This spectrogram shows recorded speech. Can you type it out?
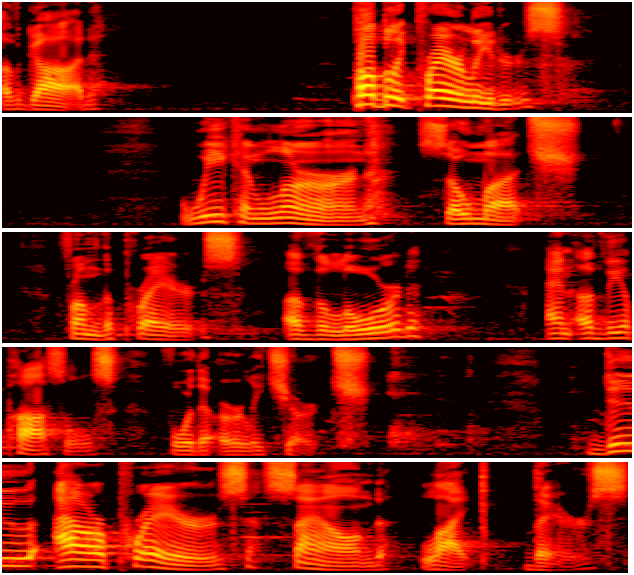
of God public prayer leaders, we can learn so much from the prayers of the Lord and of the apostles for the early church. Do our prayers sound like theirs?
